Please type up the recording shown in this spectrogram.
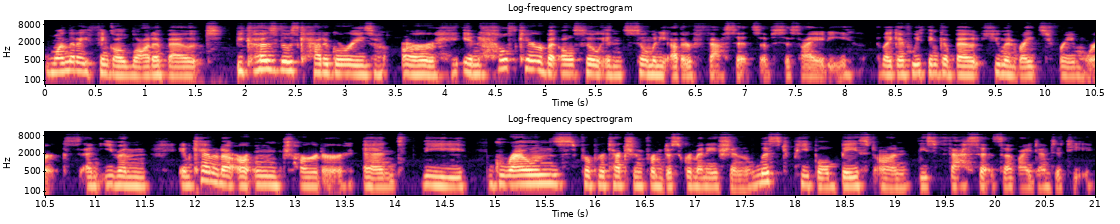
one that I think a lot about because those categories are in healthcare, but also in so many other facets of society. Like if we think about human rights frameworks and even in Canada, our own charter and the grounds for protection from discrimination list people based on these facets of identity.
